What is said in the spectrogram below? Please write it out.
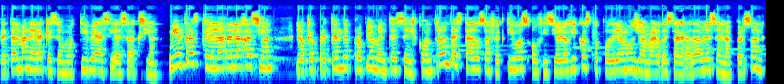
de tal manera que se motive hacia esa acción. Mientras que la relajación lo que pretende propiamente es el control de estados afectivos o fisiológicos que podríamos llamar desagradables en la persona.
